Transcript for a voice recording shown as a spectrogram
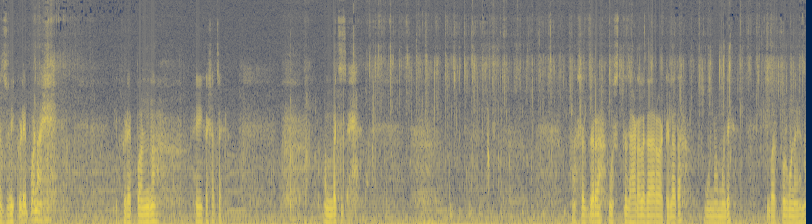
अजून इकडे पण आहे. इकडे पण हे कशाचं आहे? आंब्याचंच आहे. असंच जरा मस्त झाडाला गार वाटेल आता. उन्हामध्ये भरपूर ऊन आहे ना.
